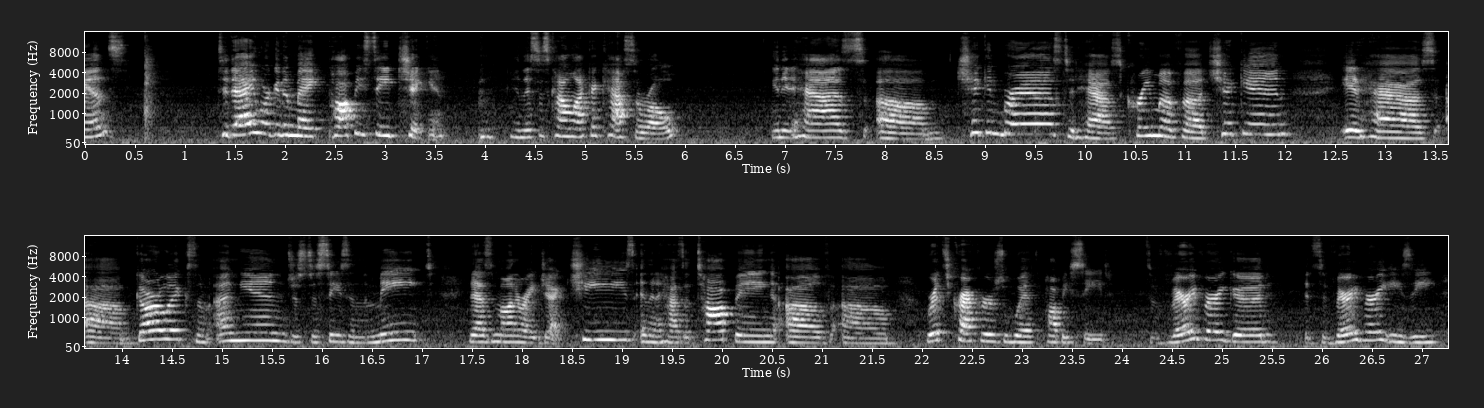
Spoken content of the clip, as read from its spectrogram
friends. Today we're going to make poppy seed chicken. And this is kind of like a casserole. And it has um, chicken breast, it has cream of uh, chicken, it has um, garlic, some onion, just to season the meat. It has Monterey Jack cheese, and then it has a topping of um, Ritz crackers with poppy seed. It's very, very good. It's very, very easy.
